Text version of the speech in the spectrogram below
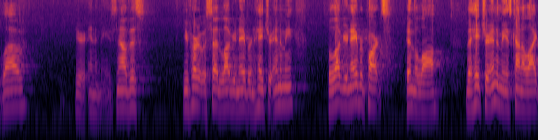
Love your enemies. Now, this, you've heard it was said, love your neighbor and hate your enemy. The love your neighbor part's in the law. The hate your enemy is kind of like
